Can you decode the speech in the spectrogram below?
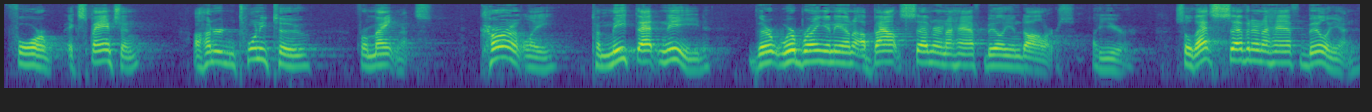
for expansion, 122 for maintenance. Currently, to meet that need, we're bringing in about $7.5 billion a year. So that 7.5 billion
